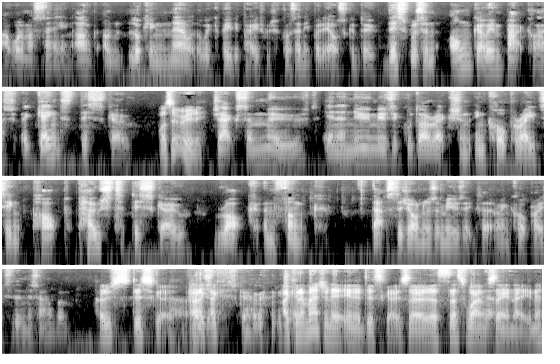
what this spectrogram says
uh, what am I saying? I'm, I'm looking now at the Wikipedia page, which of course anybody else could do. This was an ongoing backlash against disco. Was it really? Jackson moved in a new musical direction incorporating pop, post disco, rock, and funk. That's the genres of music that are incorporated in this album. Post disco. I, I, Post-disco. I can imagine it in a disco, so that's that's why I'm Yeah. saying that. You know.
